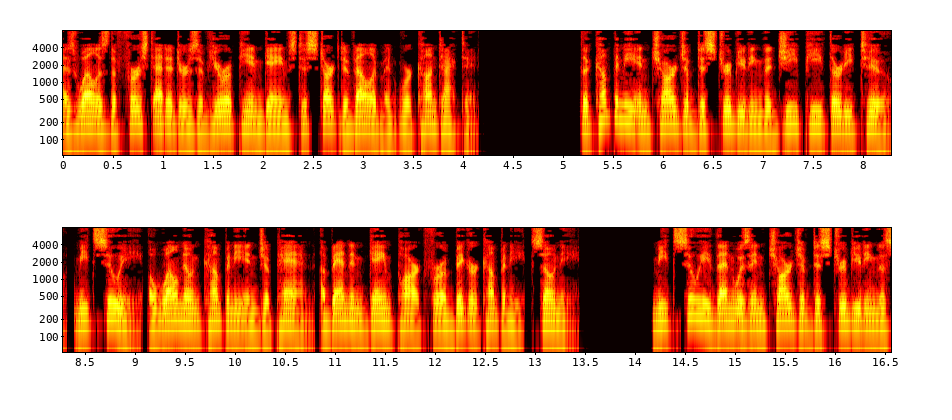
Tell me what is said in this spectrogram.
as well as the first editors of European games to start development were contacted. The company in charge of distributing the GP32, Mitsui a well-known company in Japan abandoned Game Park for a bigger company, Sony. Mitsui then was in charge of distributing the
